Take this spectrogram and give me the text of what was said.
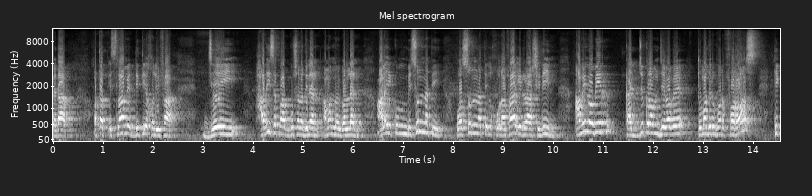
বেদাত। অর্থাৎ ইসলামের দ্বিতীয় খলিফা, যেই হাদিসে পাক ঘোষণা দিলেন, আমার নবী বললেন আলাইকুম বিসুন্নাতি ওয়াসুন্নাতিল খোলাফা ইর রাশিদিন। আমি নবীর কার্যক্রম যেভাবে তোমাদের উপর ফরস ঠিক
